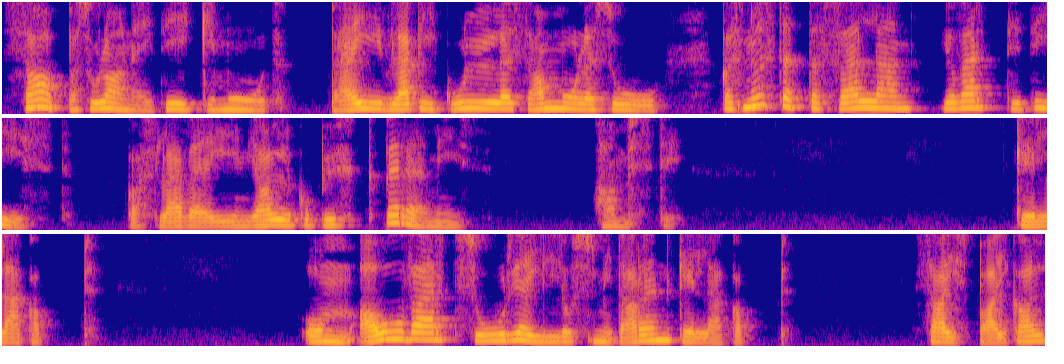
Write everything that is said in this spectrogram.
sulane saapasulane ei tiiki muud, päiv läbi kulle sammule suu. kas nõstetas vällän jo värti tiist, kas läveiin jalgu pühk peremiis? hamsti. kellakapp. om auväärt suur ja illus midaren kellakapp. sais paigal,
